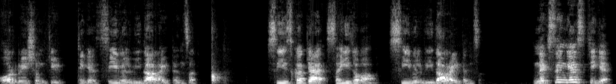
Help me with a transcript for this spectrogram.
और रेशम कीट। ठीक है? C will be the right answer C इसका क्या है? सही जवाब। C will be the right answer next thing is ठीक है?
